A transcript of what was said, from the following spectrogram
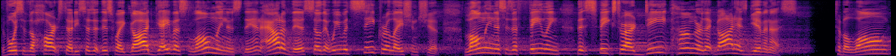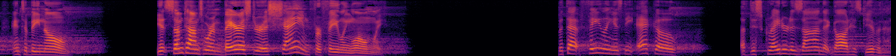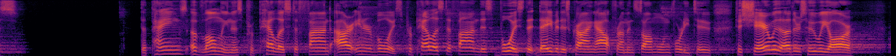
The Voice of the Heart study says it this way God gave us loneliness then out of this so that we would seek relationship. Loneliness is a feeling that speaks to our deep hunger that God has given us to belong and to be known. Yet sometimes we're embarrassed or ashamed for feeling lonely. But that feeling is the echo of this greater design that God has given us. The pangs of loneliness propel us to find our inner voice, propel us to find this voice that David is crying out from in Psalm 142, to share with others who we are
